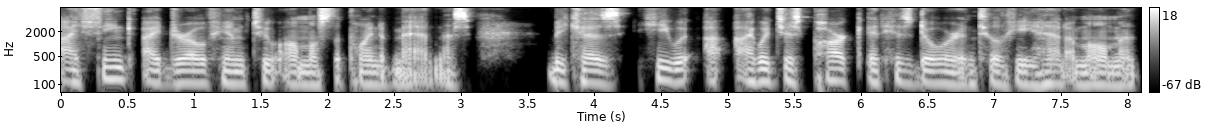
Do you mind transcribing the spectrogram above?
I think I drove him to almost the point of madness because he would, I, I would just park at his door until he had a moment.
